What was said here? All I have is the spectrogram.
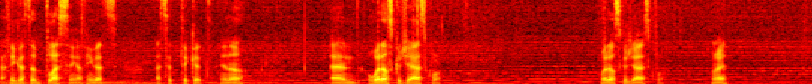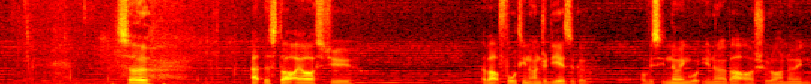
I think that's a blessing. I think that's that's a ticket, you know. And what else could you ask for? What else could you ask for, right? So, at the start, I asked you about 1400 years ago. Obviously, knowing what you know about Ashura, knowing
